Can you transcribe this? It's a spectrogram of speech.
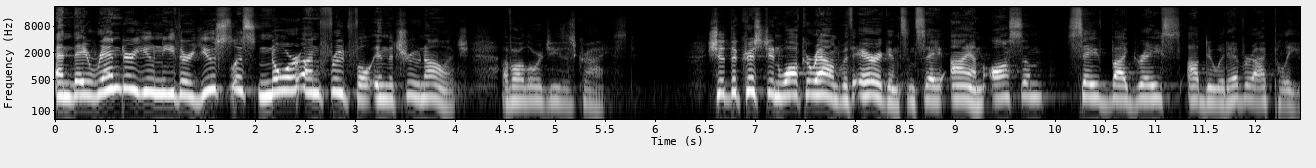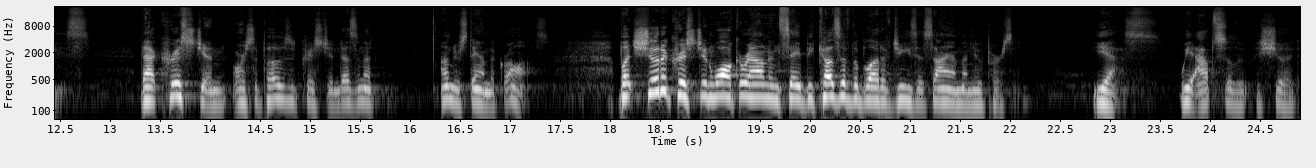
and they render you neither useless nor unfruitful in the true knowledge of our Lord Jesus Christ. Should the Christian walk around with arrogance and say, I am awesome, saved by grace, I'll do whatever I please? That Christian or supposed Christian doesn't understand the cross. But should a Christian walk around and say, Because of the blood of Jesus, I am a new person? Yes, we absolutely should.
